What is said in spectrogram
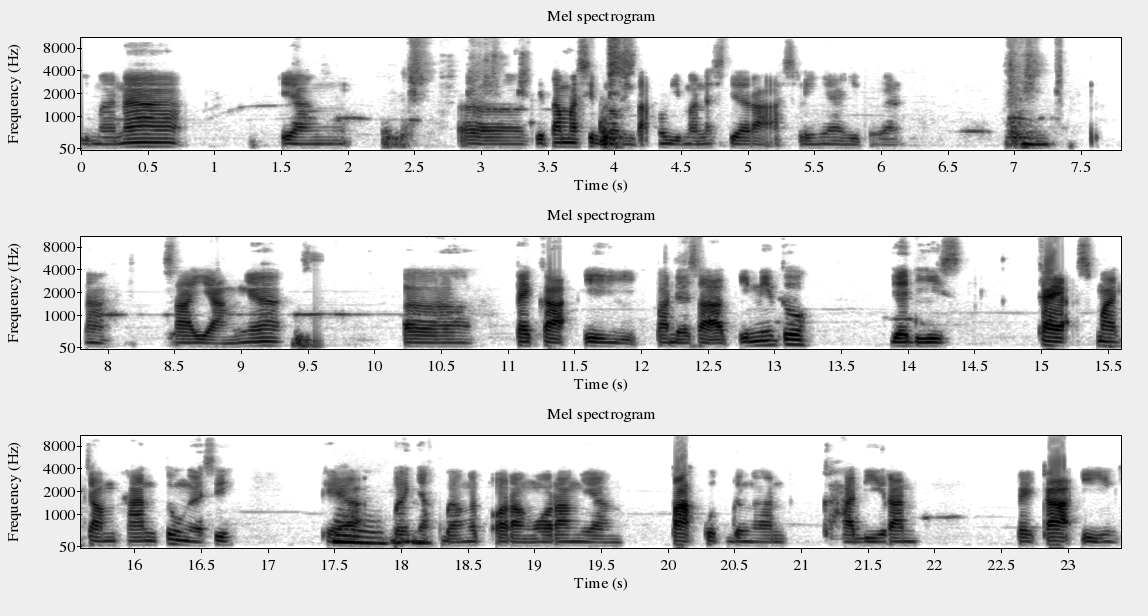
di mana yang uh, kita masih belum tahu gimana sejarah aslinya gitu kan. Nah, sayangnya uh, eh, PKI pada saat ini tuh jadi kayak semacam hantu nggak sih? Kayak hmm. banyak banget orang-orang yang takut dengan kehadiran PKI.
